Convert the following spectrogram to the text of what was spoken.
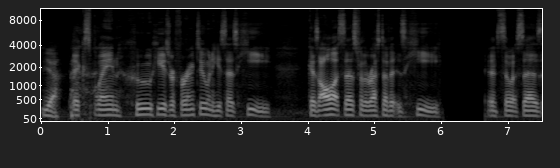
Yeah. explain who he's referring to when he says he, because all it says for the rest of it is he. And so it says,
